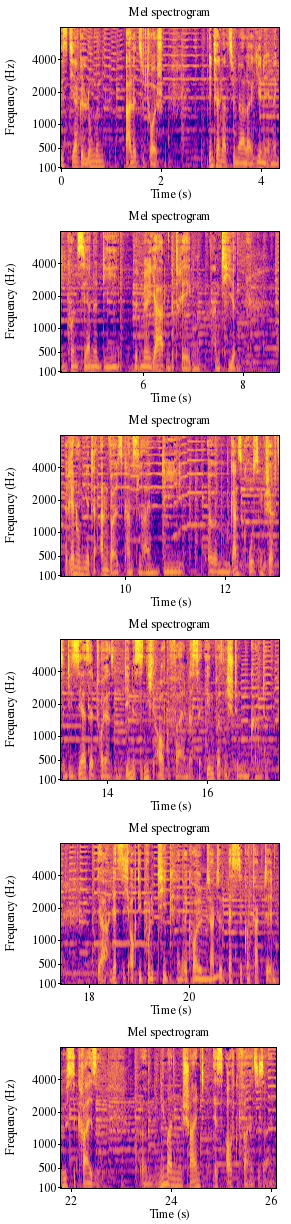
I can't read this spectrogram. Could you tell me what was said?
ist ja gelungen, alle zu täuschen. International agierende Energiekonzerne, die mit Milliardenbeträgen hantieren. Renommierte Anwaltskanzleien, die ähm, ganz groß im Geschäft sind, die sehr, sehr teuer sind. Denen ist es nicht aufgefallen, dass da irgendwas nicht stimmen könnte. Ja, letztlich auch die Politik. Henrik Holt mhm. hatte beste Kontakte in höchste Kreise. Ähm, niemandem scheint es aufgefallen zu sein.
